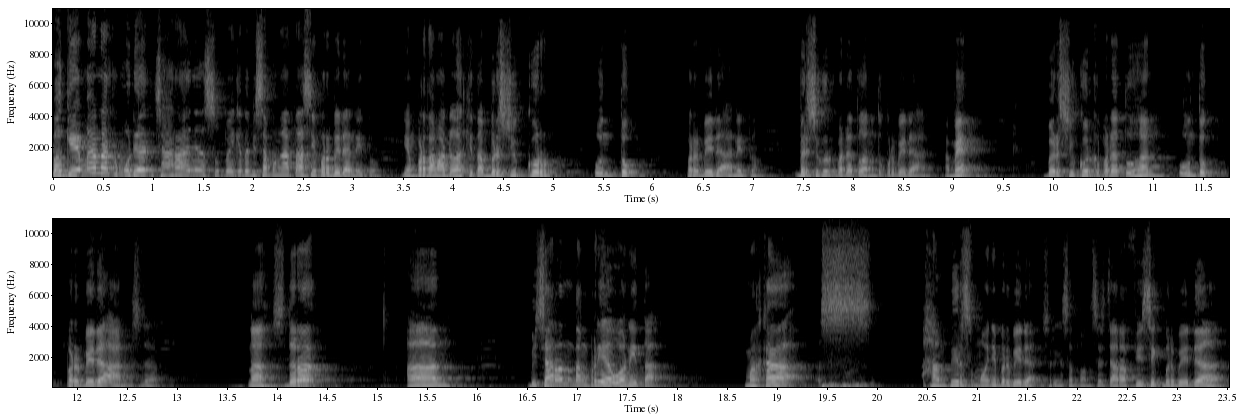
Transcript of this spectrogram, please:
bagaimana kemudian caranya supaya kita bisa mengatasi perbedaan itu? Yang pertama adalah kita bersyukur untuk perbedaan itu. Bersyukur kepada Tuhan untuk perbedaan. Amin. Bersyukur kepada Tuhan untuk perbedaan, Saudara. Nah, Saudara um, bicara tentang pria wanita, maka hampir semuanya berbeda, sering secara fisik berbeda,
